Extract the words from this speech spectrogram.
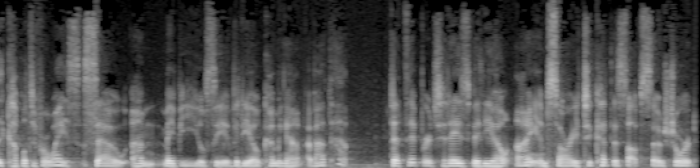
a couple different ways. So um, maybe you'll see a video coming out about that. That's it for today's video. I am sorry to cut this off so short.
